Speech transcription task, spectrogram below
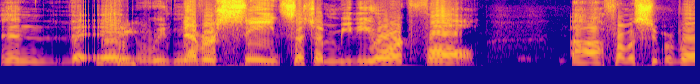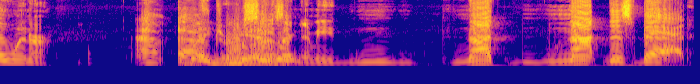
and the, it, we've never seen such a meteoric fall uh, from a Super Bowl winner after a season. I mean, not not this bad.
